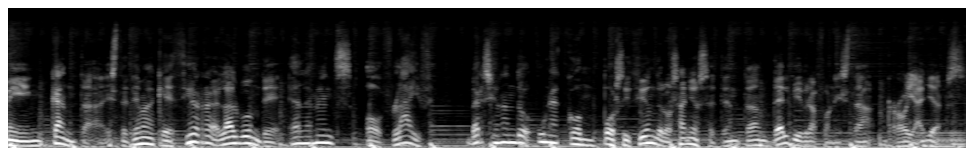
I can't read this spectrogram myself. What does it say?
Me encanta este tema que cierra el álbum de Elements of Life, versionando una composición de los años 70 del vibrafonista Roy Ayers.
